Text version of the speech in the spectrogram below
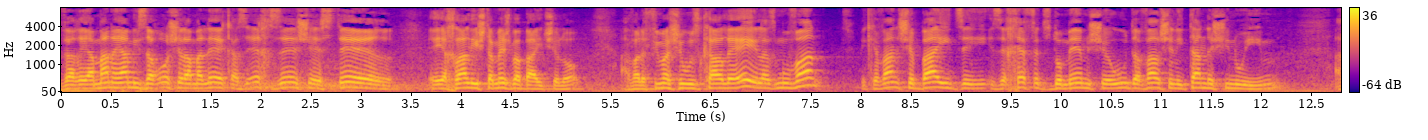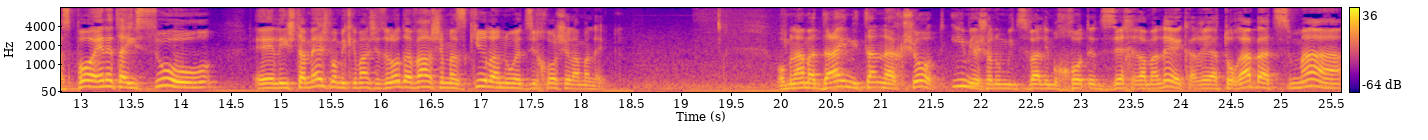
והרי המן היה מזרעו של עמלק, אז איך זה שאסתר אה, יכלה להשתמש בבית שלו? אבל לפי מה שהוזכר לעיל, אז מובן, מכיוון שבית זה, זה חפץ דומם שהוא דבר שניתן לשינויים, אז פה אין את האיסור אה, להשתמש בו, מכיוון שזה לא דבר שמזכיר לנו את זכרו של עמלק. אמנם עדיין ניתן להקשות, אם יש לנו מצווה למחות את זכר עמלק, הרי התורה בעצמה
